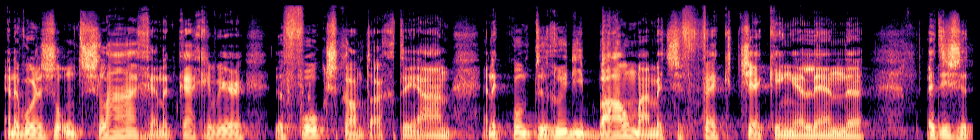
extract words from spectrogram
En dan worden ze ontslagen. En dan krijg je weer de Volkskrant achter je aan. En dan komt de Rudy Bauma met zijn fact-checking ellende. Het is het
